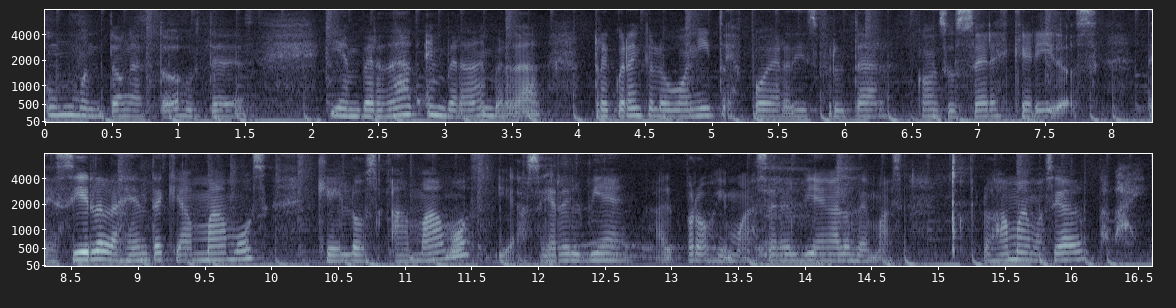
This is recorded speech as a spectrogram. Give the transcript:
un montón a todos ustedes. Y en verdad, en verdad, en verdad, recuerden que lo bonito es poder disfrutar con sus seres queridos. Decirle a la gente que amamos, que los amamos y hacer el bien al prójimo, hacer el bien a los demás. Los amo demasiado. Bye bye.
